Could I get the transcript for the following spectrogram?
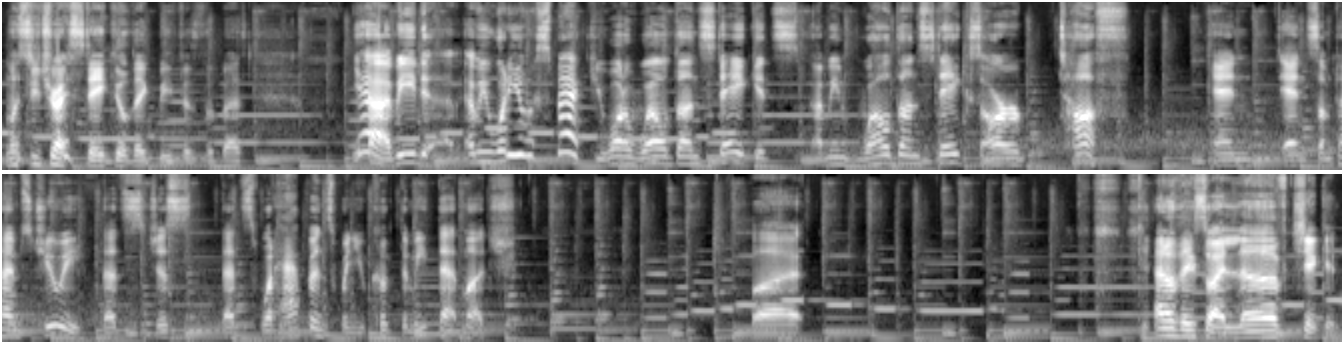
Unless you try steak, you'll think beef is the best. Yeah, I mean, I mean, what do you expect? You want a well done steak? It's, I mean, well done steaks are tough, and and sometimes chewy. That's just that's what happens when you cook the meat that much. But I don't think so. I love chicken.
